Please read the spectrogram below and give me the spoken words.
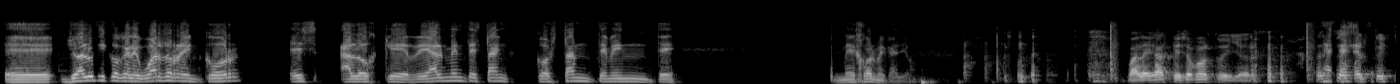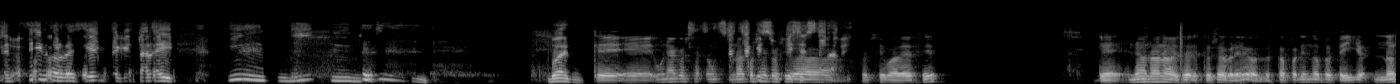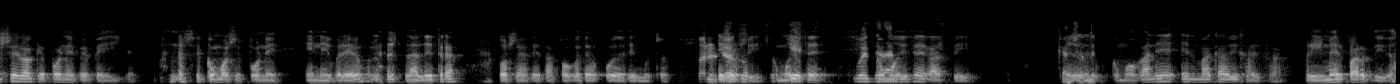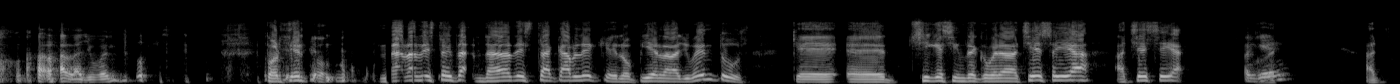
Eh, yo al único que le guardo rencor es a los que realmente están constantemente. Mejor me callo. Vale, Gaspi, somos tú y yo. ¿no? somos tú y yo. Vecinos de siempre que están ahí. Bueno, Que eh, una cosa, una cosa que os, iba, que os iba a decir. Que no, no, no, esto es hebreo, lo está poniendo Pepeillo. No sé lo que pone Pepeillo, no sé cómo se pone en hebreo la, la letra, o sea que tampoco te puedo decir mucho. bueno, Eso sí, como que- dice, como dice Gaspi, el- como gane el Maccabi Haifa, primer partido a la Juventus, Por cierto, nada, desta- nada destacable que lo pierda la Juventus, que eh, sigue sin recuperar a Chesia, a Chesia, ¿A quién?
